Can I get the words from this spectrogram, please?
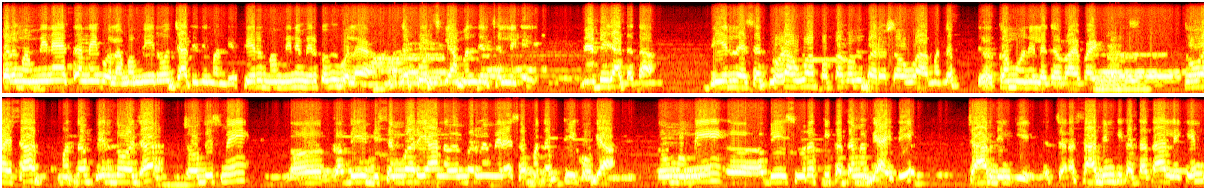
पर मम्मी ने ऐसा नहीं बोला। मम्मी रोज जाती थी मंदिर। फिर मम्मी ने मेरे को भी बोला मतलब फोर्स किया मंदिर चलने के लिए। मैं भी जाता था। फिर ऐसा थोड़ा हुआ पापा को भी भरोसा हुआ मतलब कम होने लगा वाई डॉट्स तो ऐसा मतलब फिर 2024 में अ, कभी दिसंबर या नवंबर में मेरा सब मतलब ठीक हो गया। तो मम्मी अभी सूरत की कथा में भी आई थी। चार दिन की सात दिन की कथा था, लेकिन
